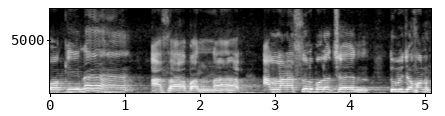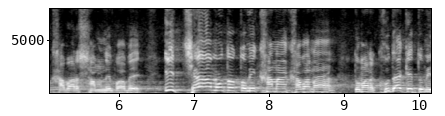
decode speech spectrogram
অকিনা আজা বান্নার আল্লাহ রাসুল বলেছেন, তুমি যখন খাবার সামনে পাবে ইচ্ছা মতো তুমি খানা খাবা না তোমার ক্ষুদাকে তুমি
